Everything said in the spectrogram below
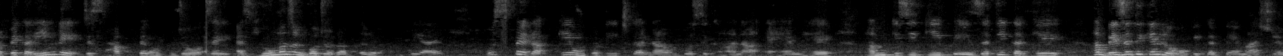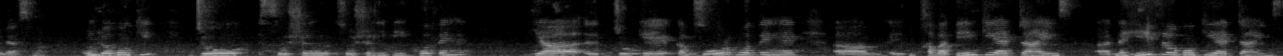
رب کریم نے جس حق پہ جو ایز ہیومنز ان کو جو رب دیا ہے، اس پہ رکھ کے ان کو ٹیچ کرنا، ان کو سکھانا اہم ہے۔ ہم کسی کی بے عزتی کر کے، ہم بے عزتی کن لوگوں کی کرتے ہیں معاشرے میں اسما ان لوگوں کی جو سوشل سوشلی ویک ہوتے ہیں یا جو کہ کمزور ہوتے ہیں خواتین کی ایٹ ٹائمس نحیف لوگوں کی ایٹ ٹائمس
